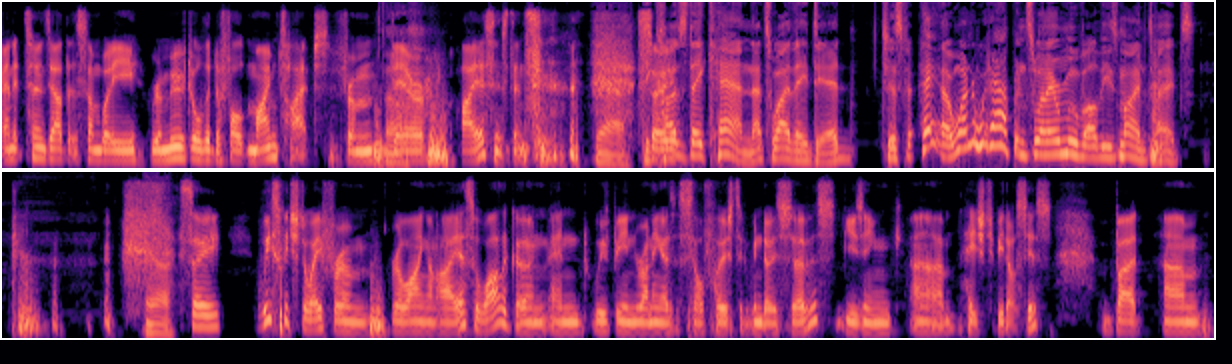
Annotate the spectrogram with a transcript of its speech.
and it turns out that somebody removed all the default MIME types from oh. their IIS instance. yeah, because so, they can. That's why they did. Just hey, I wonder what happens when I remove all these MIME types. yeah. So we switched away from relying on IIS a while ago, and, and we've been running as a self-hosted Windows service using um, HTTP.sys. But um,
